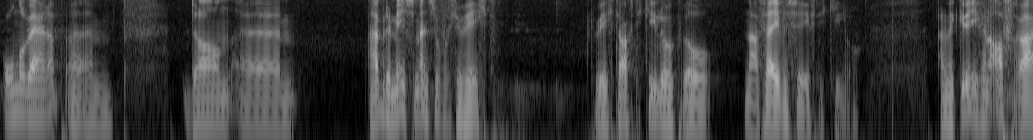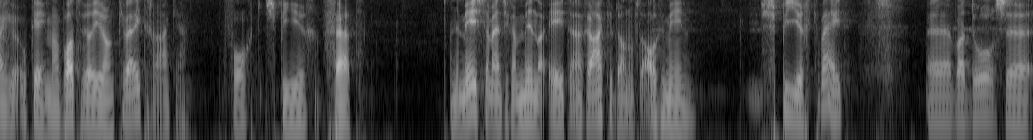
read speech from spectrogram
onderwerp, um, dan um, hebben de meeste mensen over gewicht. Ik weeg 80 kilo, ik wil naar 75 kilo. En dan kun je gaan afvragen, oké, maar wat wil je dan kwijtraken? Vocht, spier, vet. En de meeste mensen gaan minder eten en raken dan over het algemeen spier kwijt. Uh, waardoor ze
